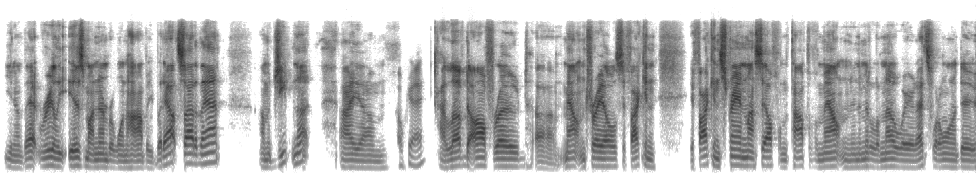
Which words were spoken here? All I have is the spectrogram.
you know that really is my number one hobby. But outside of that, I'm a Jeep nut. I um okay. I love to off road, uh, mountain trails. If I can, if I can strand myself on the top of a mountain in the middle of nowhere, that's what I want to do.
